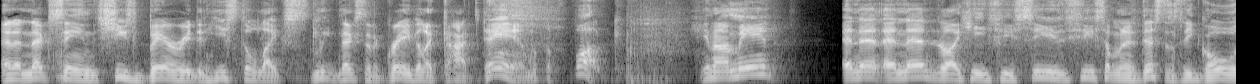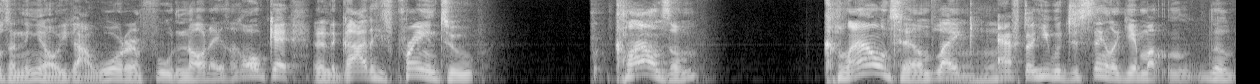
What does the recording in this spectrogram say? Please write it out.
and the next scene she's buried and he's still like sleep next to the grave, you're like god damn, what the fuck, you know what I mean? And then and then like he he sees sees something in the distance. He goes and you know he got water and food and all that. He's like okay. And then the guy that he's praying to clowns him, clowns him like mm-hmm. after he was just saying like yeah my the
